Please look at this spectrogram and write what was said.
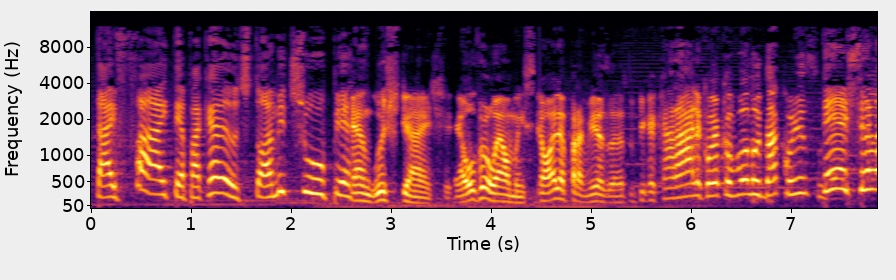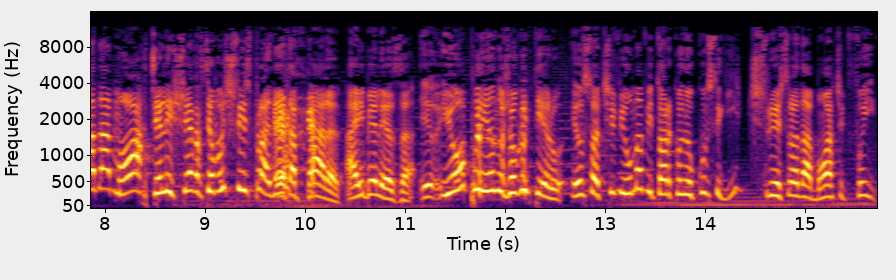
TIE Fighter, pra caralho, Stormtrooper. É angustiante, é overwhelming. Você olha pra mesa, né? Tu fica, caralho, como é que eu vou lidar com isso? Tem a Estrela da Morte, ele chega assim, eu vou destruir esse planeta, cara. Aí, beleza. E eu, eu apanhando o jogo inteiro. Eu só tive uma vitória quando eu consegui destruir a Estrela da Morte, que foi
